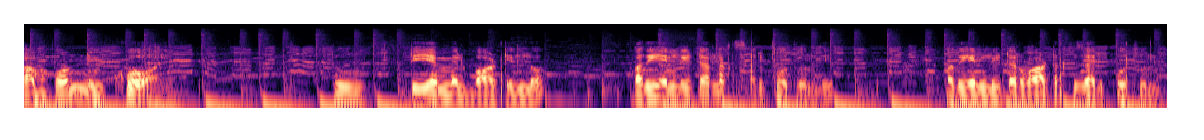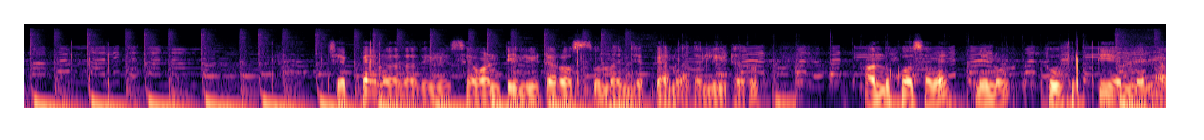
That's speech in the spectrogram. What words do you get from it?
కాంపౌండ్ నింపుకోవాలి. టూ ఫిఫ్టీ ఎంఎల్ బాటిల్లో పదిహేను లీటర్లకు సరిపోతుంది. పదిహేను లీటర్ వాటర్కి సరిపోతుంది. చెప్పాను కదా అది సెవెంటీ లీటర్ వస్తుందని చెప్పాను కదా లీటరు. అందుకోసమే నేను టూ ఫిఫ్టీ ఎంఎల్ ఆ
